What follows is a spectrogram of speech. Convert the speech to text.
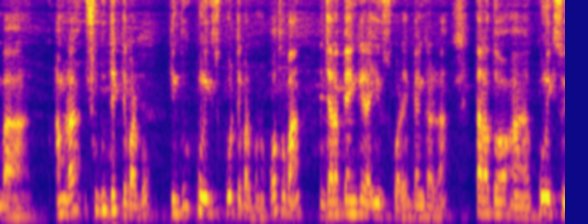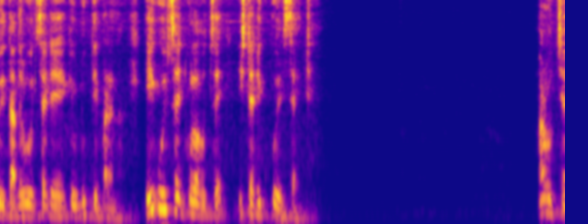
বা আমরা শুধু দেখতে পারব, কিন্তু কোনো কিছু করতে পারব না। অথবা যারা ব্যাংকেরা ইউজ করে, ব্যাংকাররা, তারা তো কোনো কিছুই তাদের ওয়েবসাইটে কেউ ঢুকতেই পারে না। এই ওয়েবসাইটগুলো হচ্ছে স্ট্যাটিক ওয়েবসাইট আর হচ্ছে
